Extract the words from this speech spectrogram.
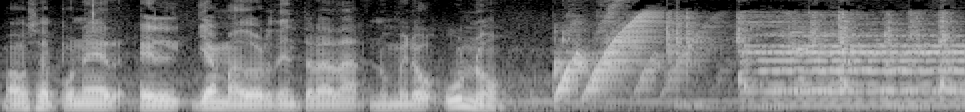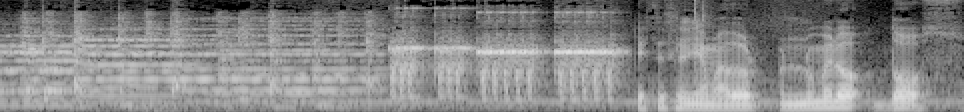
Vamos a poner el llamador de entrada número 1. Este es el llamador número 2.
